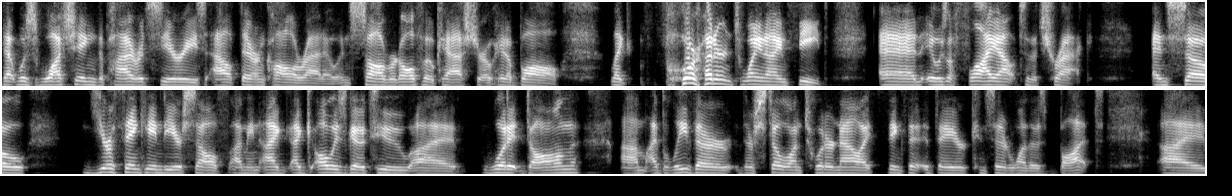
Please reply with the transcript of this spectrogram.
that was watching the Pirates series out there in Colorado and saw Rodolfo Castro hit a ball like 429 feet and it was a fly out to the track. And so you're thinking to yourself, I mean, I, I always go to uh, Would It Dong um, I believe they're they're still on Twitter now. I think that they are considered one of those bot uh,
